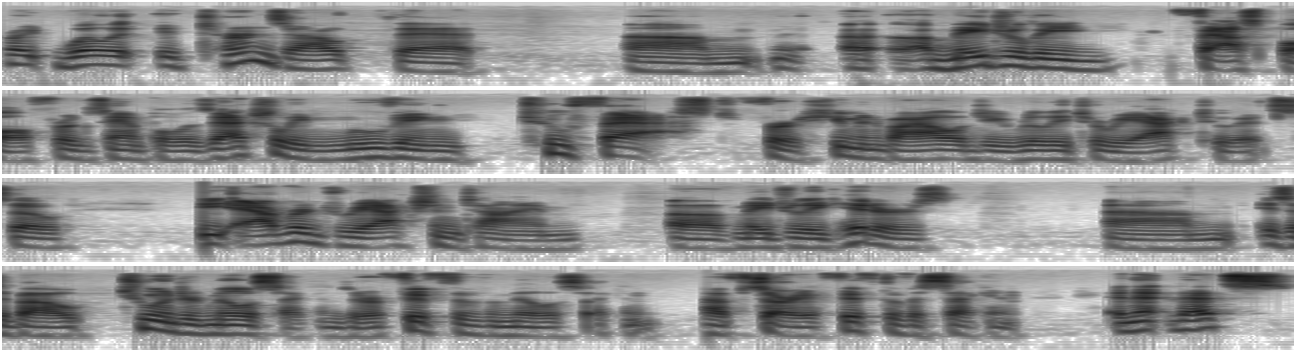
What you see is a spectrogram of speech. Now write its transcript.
Right. Well, it, it turns out that um, a, a major league fastball, for example, is actually moving too fast for human biology really to react to it. So the average reaction time of major league hitters um, is about 200 milliseconds or a fifth of a millisecond. Uh, sorry, a fifth of a second, and that, that's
